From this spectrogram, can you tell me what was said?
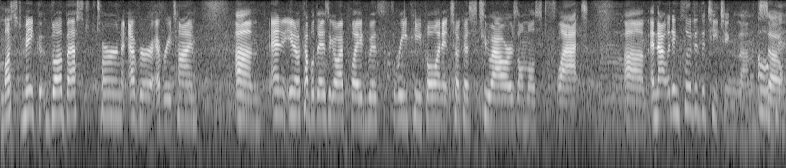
must make the best turn ever every time. Um, and, you know, a couple days ago I played with three people and it took us two hours almost flat. Um, and that would included the teaching them. Oh, so. okay.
